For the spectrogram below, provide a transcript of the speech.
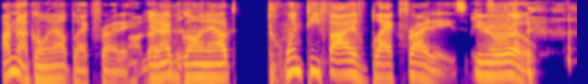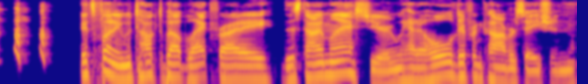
I'm not going out Black Friday, and not I've gone out 25 Black Fridays in a row, It's funny. We talked about Black Friday this time last year, and we had a whole different conversation.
